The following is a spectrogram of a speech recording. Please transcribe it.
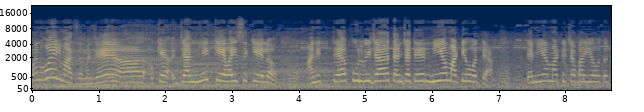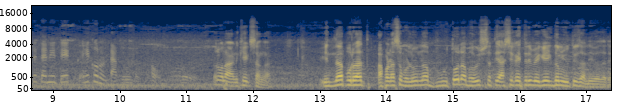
पण होईल माझं. म्हणजे अं, के- ज्यांनी केवायसी केलं आणि त्या पूर्वी ज्या त्यांच्या ते नियम अटी होत्या त्या नियम अटीच्या बाह्य होतं ते त्यांनी ते हे करून टाकलं. हो. तर मला आणखी एक सांगा. इंदापुरात आपण असं म्हणू ना भूतो ना भविष्यात अशी काहीतरी वेगळी एकदम युती झाली वगैरे.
